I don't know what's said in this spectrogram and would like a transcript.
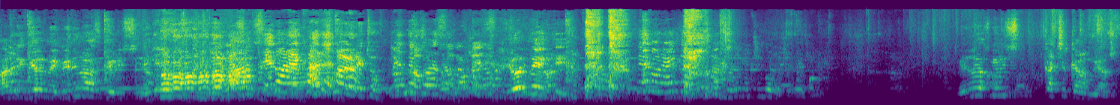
Anne görme beni az görürsün ya. Sen oraya karışma öyle çok. Ben de koyasın. Görmeyin değil. Sen oraya karışma. Beni az görürsün. Kaçır kanı bu yalnız.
